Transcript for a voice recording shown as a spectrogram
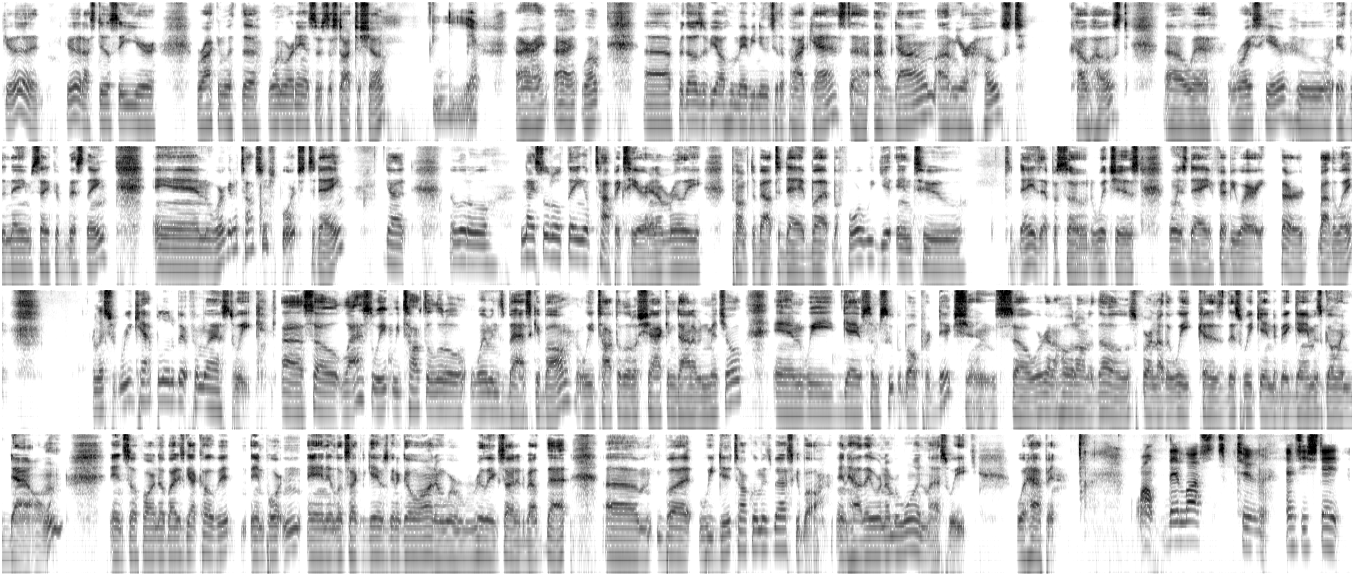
Good, good. I still see you're rocking with the one word answers to start the show. Yep. All right. All right. Well, uh, for those of y'all who may be new to the podcast, uh, I'm Dom. I'm your host, co-host, uh, with Royce here, who is the namesake of this thing. And we're going to talk some sports today. Got a little nice little thing of topics here, and I'm really pumped about today. But before we get into today's episode, which is Wednesday, February 3rd, by the way, let's recap a little bit from last week. Uh, so last week we talked a little women's basketball. We talked a little Shaq and Donovan Mitchell, and we gave some Super Bowl predictions. So we're gonna hold on to those for another week because this weekend the big game is going down, and so far nobody's got COVID. Important, and it looks like the game is gonna go on, and we're really excited about that. Um, but we did talk women's basketball and how they were number one last week. What happened? Well, they lost to NC State.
